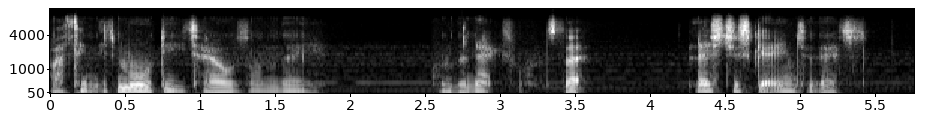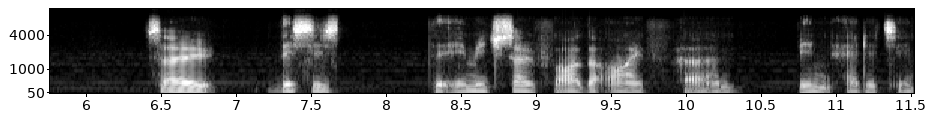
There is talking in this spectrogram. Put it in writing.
I think there's more details on the on the next ones. Let let's just get into this. So this is the image so far that I've um, been editing,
